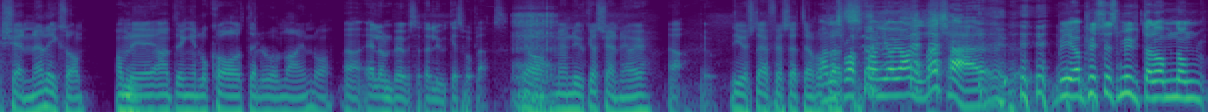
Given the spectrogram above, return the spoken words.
känner liksom. Om Mm. det är antingen lokalt eller online då. Ja, eller om du behöver sätta Lukas på plats. Ja, men Lukas känner jag ju. Ja, jo. Det är just därför jag sätter den på Annars vad plats. fan gör jag annars här? Blir jag precis mutad av någon,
